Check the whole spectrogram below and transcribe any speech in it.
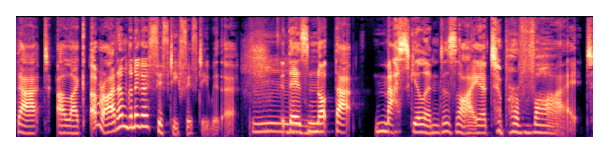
that are like, all right, I'm going to go 50 50 with it. There's Mm. not that masculine desire to provide.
